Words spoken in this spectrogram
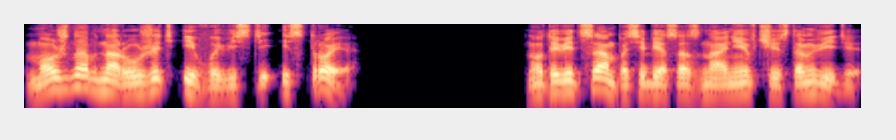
можно обнаружить и вывести из строя. Но ты ведь сам по себе сознание в чистом виде.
